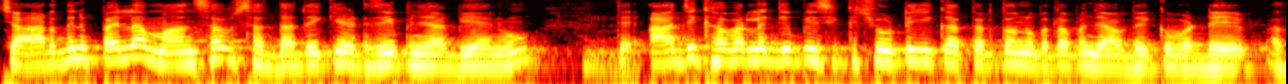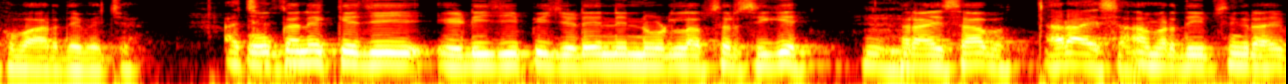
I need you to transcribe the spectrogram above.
ਚਾਰ ਦਿਨ ਪਹਿਲਾਂ ਮਾਨ ਸਾਹਿਬ ਸੱਦਾ ਦੇ ਕੇ ਹਟੇ ਸੀ ਪੰਜਾਬੀਆਂ ਨੂੰ ਤੇ ਅੱਜ ਖਬਰ ਲੱਗੀ ਪਈ ਸੀ ਇੱਕ ਛੋਟੀ ਜਿਹੀ ਕਤਰ ਤੁਹਾਨੂੰ ਪਤਾ ਪੰਜਾਬ ਦੇ ਇੱਕ ਵੱਡੇ ਅਖਬਾਰ ਦੇ ਵਿੱਚ। ਉਹ ਕਹਿੰਦੇ ਕਿ ਜੀ ਏਡੀਜੀਪੀ ਜਿਹੜੇ ਨੇ ਨੋਡਲ ਅਫਸਰ ਸੀਗੇ ਰਾਏ ਸਾਹਿਬ ਰਾਏ ਸਾਹਿਬ। ਅਮਰਦੀਪ ਸਿੰਘ ਰਾਏ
